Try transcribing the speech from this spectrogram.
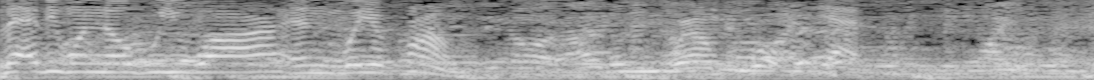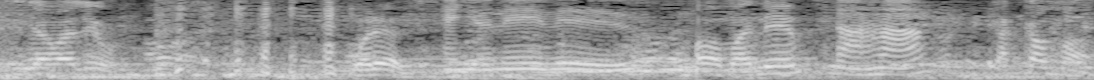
let everyone know who you are and where you're from. where I'm from, Yes, What else? and your name is. Oh, my name? Uh huh. Kakama.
